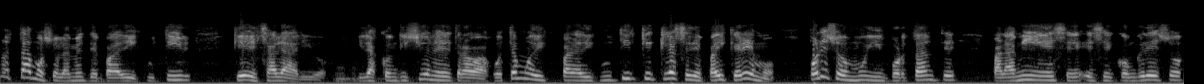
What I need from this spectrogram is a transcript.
no estamos solamente para discutir qué el salario y las condiciones de trabajo, estamos para discutir qué clase de país queremos. Por eso es muy importante para mí ese, ese congreso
